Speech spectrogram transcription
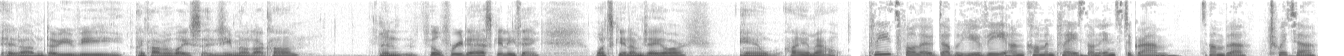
at um, wvuncommonplace at gmail.com. And feel free to ask anything. Once again, I'm JR and I am out. Please follow WV Uncommonplace on Instagram, Tumblr, Twitter,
